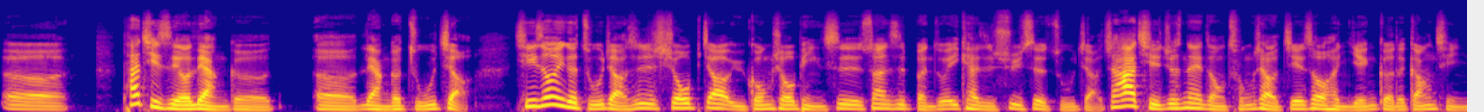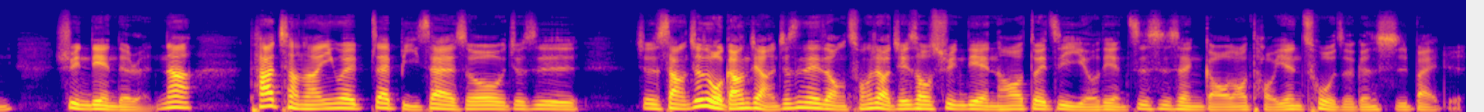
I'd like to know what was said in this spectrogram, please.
呃，它其实有两个呃两个主角，其中一个主角是修叫雨宫修平，是算是本作一开始叙事主角，就他其实就是那种从小接受很严格的钢琴训练的人，那他常常因为在比赛的时候就是。就是上，就是我刚讲，就是那种从小接受训练，然后对自己有点自视甚高，然后讨厌挫折跟失败的人。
